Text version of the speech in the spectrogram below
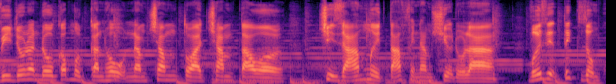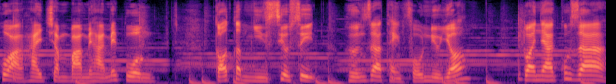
vì Ronaldo có một căn hộ nằm trong tòa Trump Tower trị giá 18,5 triệu đô la với diện tích rộng khoảng 232 m2, có tầm nhìn siêu xịn hướng ra thành phố New York, tòa nhà quốc gia,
